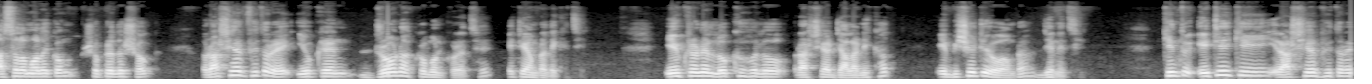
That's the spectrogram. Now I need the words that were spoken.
আসসালামু আলাইকুম, সুপ্রিয় দর্শক। রাশিয়ার ভিতরে ইউক্রেন ড্রোন আক্রমণ করেছে, এটি আমরা দেখেছি। ইউক্রেনের লক্ষ্য হলো রাশিয়ার জ্বালানি খাত এই বিষয়টিও আমরা জেনেছি। কিন্তু এটি কি রাশিয়ার ভিতরে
